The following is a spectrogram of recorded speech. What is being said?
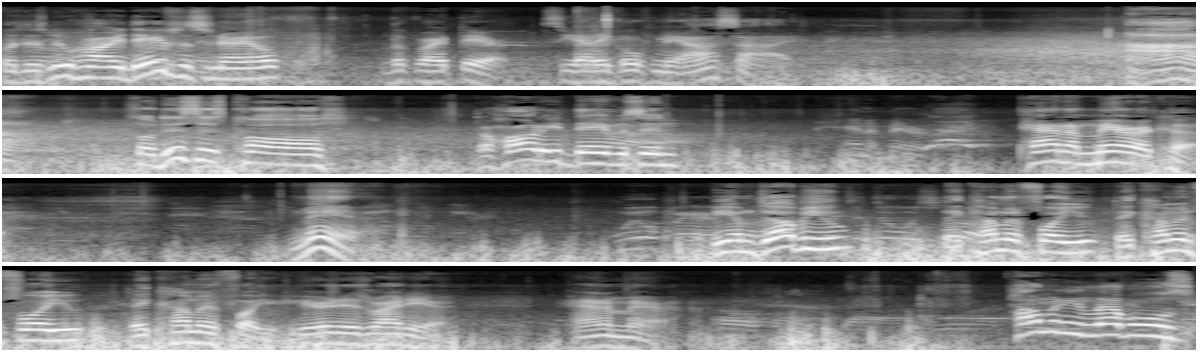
But this new Harley Davidson scenario, look right there. See how they go from the outside. Ah, so this is called the Harley Davidson. Pan America. Man, BMW, they coming for you. They coming for you. They coming for you. Here it is right here. Pan America. How many levels?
